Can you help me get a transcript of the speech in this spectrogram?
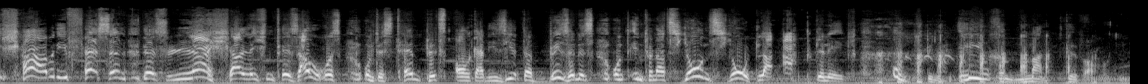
Ich habe die Fesseln des lächerlichen Thesaurus und des Tempels organisierter Business- und Intonationsjodler abgelegt und bin Ehrenmann geworden.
